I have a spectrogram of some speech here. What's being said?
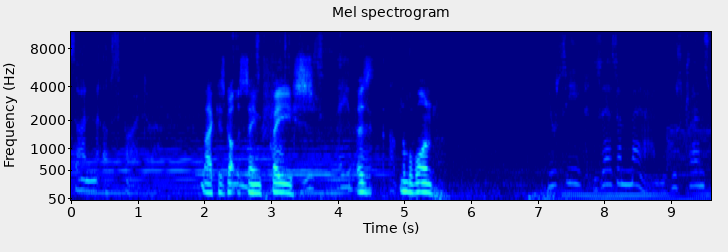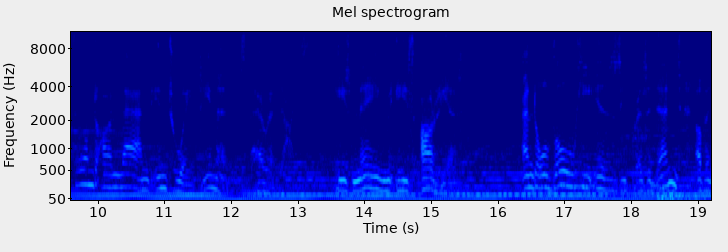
son of Sparta. Like he's got the same face as number one. You see, there's a man who's transformed our land into a demon's paradise. His name is Arius. And although he is the president of an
